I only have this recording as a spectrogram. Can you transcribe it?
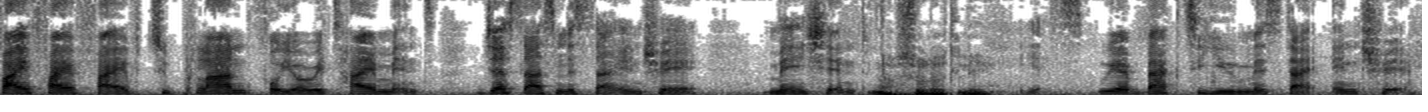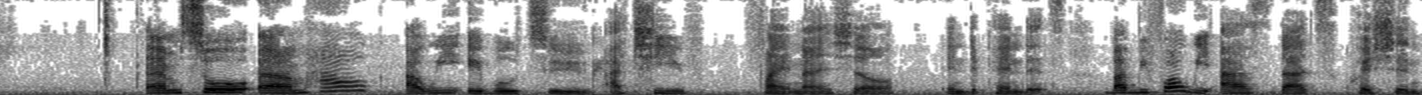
555 to plan for your retirement, just as Mr. Ntreh mentioned. Absolutely. Yes. We are back to you, Mr. Ntreh. Um, so, um, how are we able to achieve financial independence? But before we ask that question,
